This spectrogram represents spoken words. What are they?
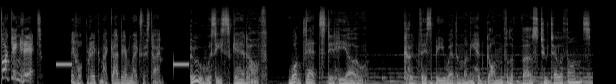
fucking hit! It will break my goddamn legs this time. Who was he scared of? What debts did he owe? Could this be where the money had gone for the first two telethons?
